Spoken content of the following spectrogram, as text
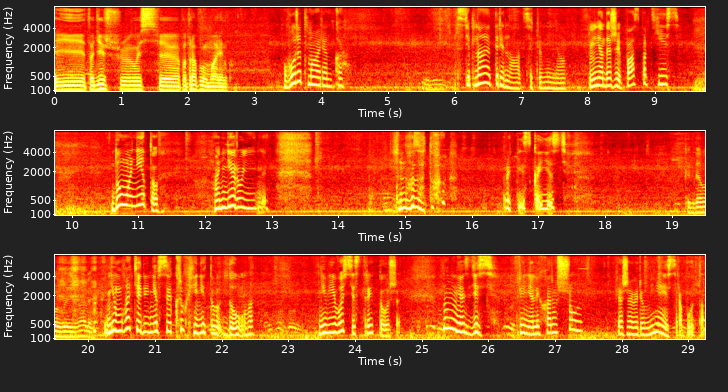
І тоді ж ось е, потрапив у Мар'їнку. Город Марьянка. Степная 13 у меня. У даже и паспорт есть. Дома нету, одни руины. Но зато прописка есть Когда вы выезжали? Ни у матери, ни в свекрухе нету дома. Ни в его сестры тоже. Ну, меня здесь приняли хорошо. Я же говорю, у меня есть работа.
